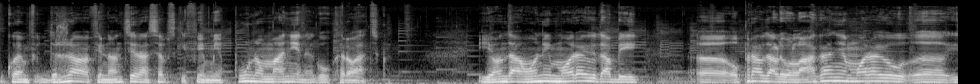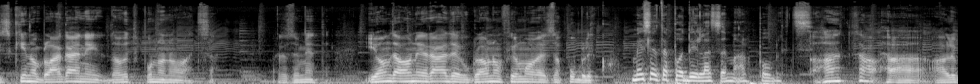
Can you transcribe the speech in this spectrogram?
u kojem država financira srpski film je puno manji nego u Hrvatskoj. I onda oni moraju da bi opravdali ulaganje, moraju iz kino blagajni dobiti puno novaca. Razumijete? I onda oni rade uglavnom filmove za publiku. Mislite podilaze malo publici? A, da, ali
